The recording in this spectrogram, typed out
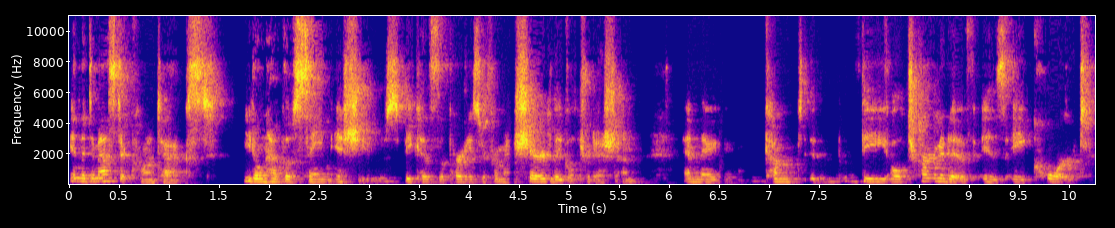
In the domestic context, you don't have those same issues because the parties are from a shared legal tradition and they come to, the alternative is a court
